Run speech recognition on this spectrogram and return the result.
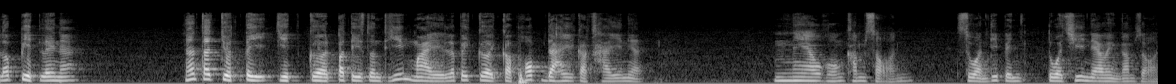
เราปิดเลยนะ นั้นถ้าจุดติจิตเกิดปฏิสนธิใหม่ แล้วไปเกิดกับพบใดกับใครเนี่ย แนวของคำสอน ส่วนที่เป็นตัวชี้แนวแห่งคำสอน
